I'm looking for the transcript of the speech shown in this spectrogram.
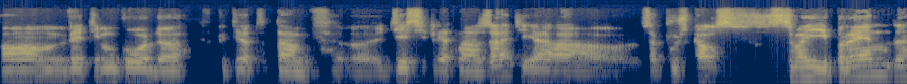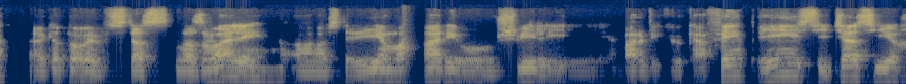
В этом году, где-то там 10 лет назад, я запускал свои бренды, которые сейчас назвали Стерия, Марио, Швили, барбекю кафе. И сейчас их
